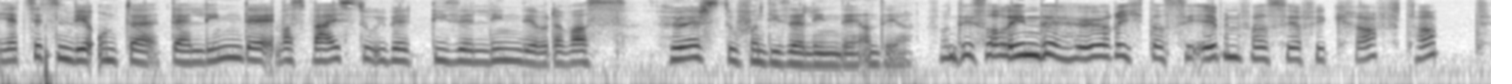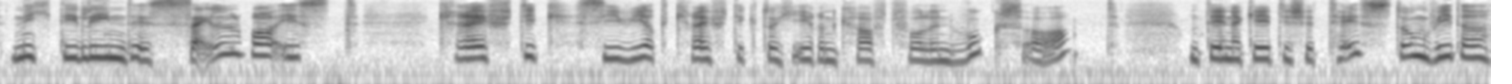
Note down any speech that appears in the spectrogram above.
jetzt sitzen wir unter der Linde. Was weißt du über diese Linde oder was hörst du von dieser Linde, Andrea? Von dieser Linde höre ich, dass sie ebenfalls sehr viel Kraft hat. Nicht die Linde selber ist kräftig, sie wird kräftig durch ihren kraftvollen Wuchsort und die energetische Testung wieder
